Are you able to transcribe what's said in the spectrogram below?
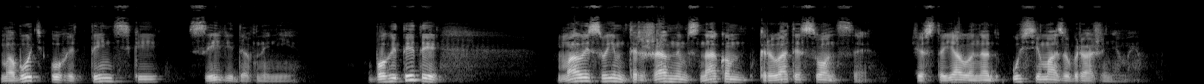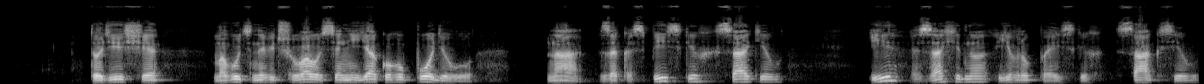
мабуть, у гетитській сивій давнині. Бо гетити мали своїм державним знаком крилате сонце, що стояло над усіма зображеннями. Тоді ще, мабуть, не відчувалося ніякого поділу на закаспійських саків і західноєвропейських саксів,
